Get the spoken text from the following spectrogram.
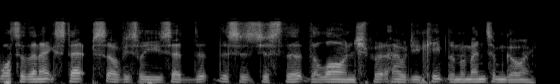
what are the next steps? Obviously, you said that this is just the, the launch, but how do you keep the momentum going?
